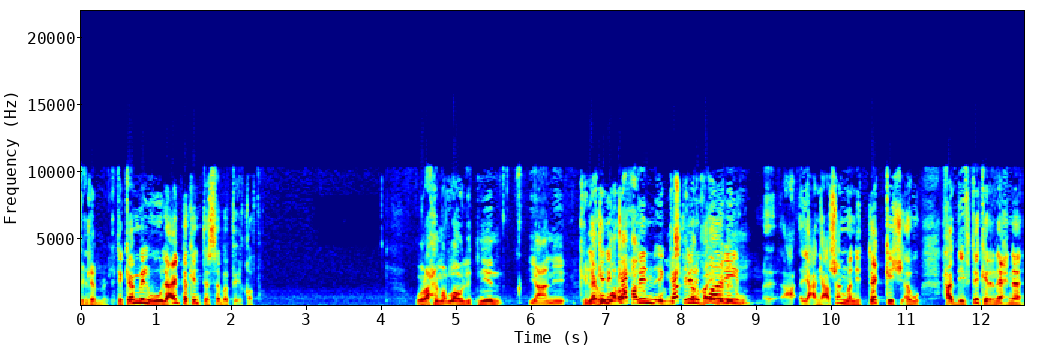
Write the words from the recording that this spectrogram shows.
تكمل. تكمل ولعيبتك أنت السبب في ايقافها ورحم الله الاثنين يعني لكن الكابتن الكابتن الجوهري يعني عشان ما نتكش أو حد يفتكر إن إحنا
